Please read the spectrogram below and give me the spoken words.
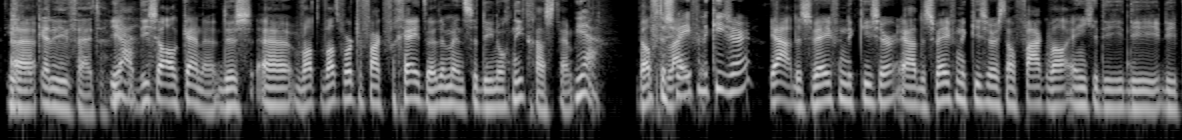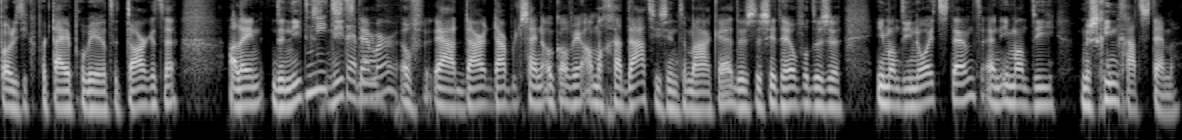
Die ze Eh, wel kennen in feite. Ja, Ja. die ze al kennen. Dus eh, wat, wat wordt er vaak vergeten? De mensen die nog niet gaan stemmen. Ja. Dat Of de zwevende kiezer? Ja, de zwevende kiezer. Ja, de zwevende kiezer is dan vaak wel eentje die, die, die politieke partijen proberen te targeten. Alleen de niet- Niet-stemmer. of ja, daar, daar zijn ook alweer allemaal gradaties in te maken. Hè. Dus er zit heel veel tussen iemand die nooit stemt en iemand die misschien gaat stemmen.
